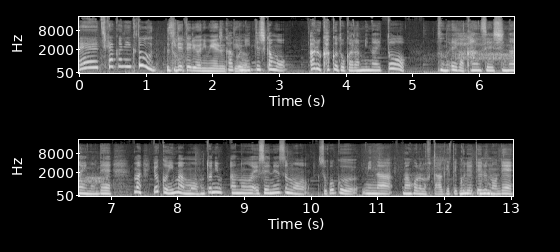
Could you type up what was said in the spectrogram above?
えー、近くに行くとう浮き出てるように見えるっていう。近くに行ってしかもある角度から見ないとその絵が完成しないので、まあ、よく今もう本当にあの SNS もすごくみんなマンホールの蓋上げてくれてるので、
